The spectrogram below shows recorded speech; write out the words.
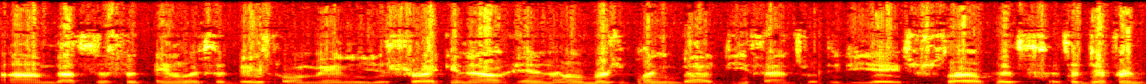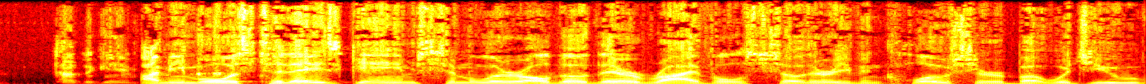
Um, that's just the analytics of baseball, man. You're striking out, hitting homers, you're playing bad defense with the DH. So it's it's a different type of game. I mean, well, is today's game similar? Although they're rivals, so they're even closer. But would you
